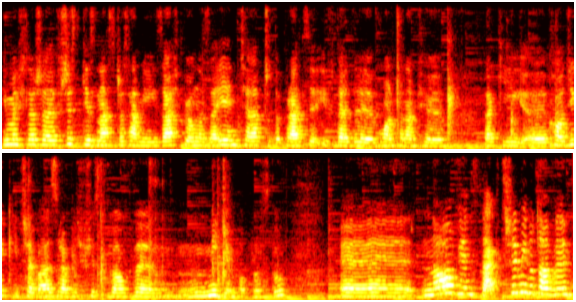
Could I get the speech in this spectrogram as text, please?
I myślę, że wszystkie z nas czasami zaśpią na zajęcia czy do pracy i wtedy włącza nam się taki e, chodzik i trzeba zrobić wszystko w migiem po prostu. E, no więc tak, 3-minutowy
